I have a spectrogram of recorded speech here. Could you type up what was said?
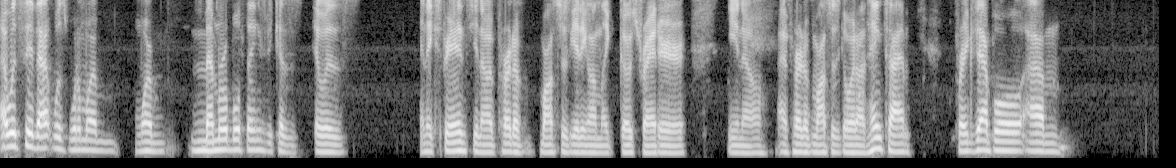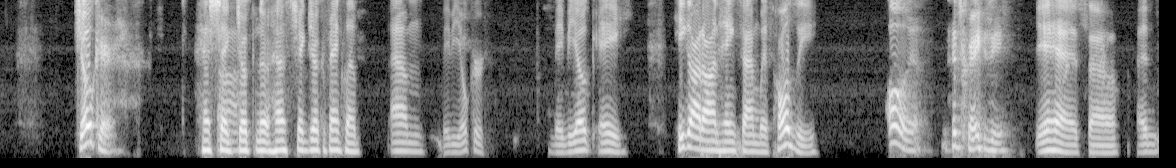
I would say that was one of my more memorable things because it was an experience. You know, I've heard of monsters getting on like Ghost Rider. You know, I've heard of monsters going on Hang Time. For example, um, Joker. Hashtag Ah. joke no hashtag Joker fan club. Um, Baby Joker. Baby Oak, hey, he got on Hang Time with Halsey. Oh, yeah. That's crazy. Yeah, so and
